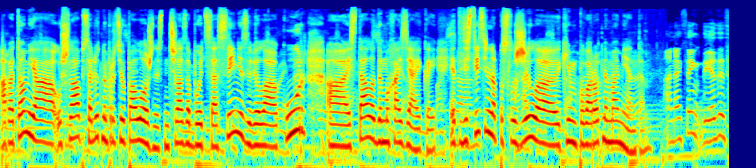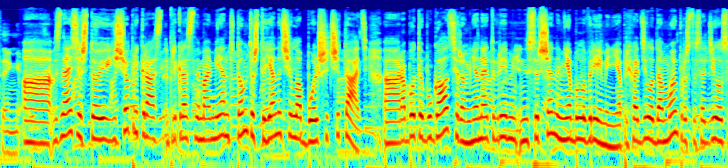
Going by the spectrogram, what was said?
а потом я ушла абсолютно противоположность. Начала заботиться о сыне, завела кур а, и стала домохозяйкой. Это действительно послужило таким поворотным моментом. А, знаете, что еще прекрасный, прекрасный момент в том, то, что я начала больше читать. А, работая бухгалтером, у меня на это время совершенно не было времени. Я приходила домой, просто садилась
